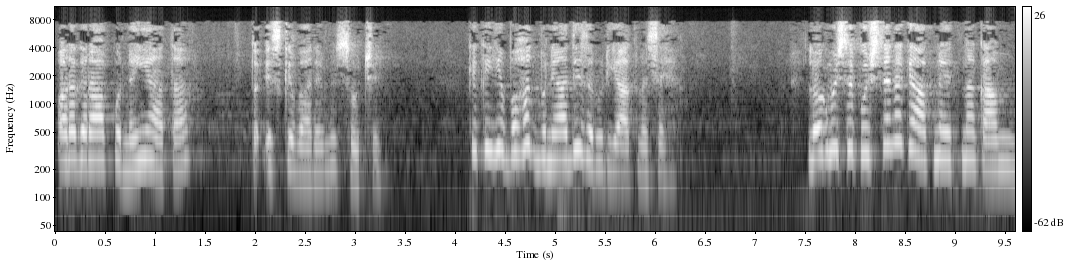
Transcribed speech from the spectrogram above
اور اگر آپ کو نہیں آتا تو اس کے بارے میں سوچے کیونکہ یہ بہت بنیادی ضروریات میں سے ہے۔ لوگ مجھ سے پوچھتے نا کہ آپ نے اتنا کام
